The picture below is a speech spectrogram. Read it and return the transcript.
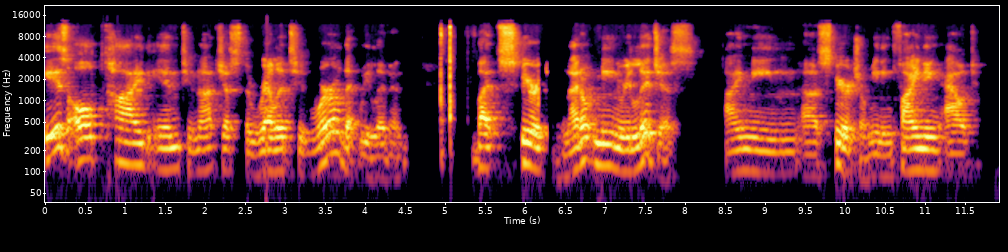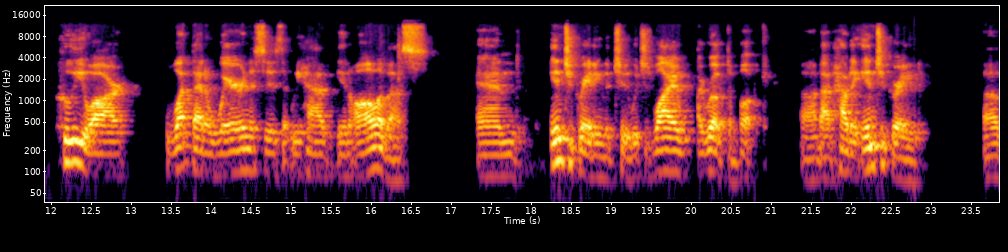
is all tied into not just the relative world that we live in, but spiritual. And I don't mean religious, I mean uh, spiritual, meaning finding out who you are, what that awareness is that we have in all of us, and integrating the two, which is why I, wrote the book uh, about how to integrate uh,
